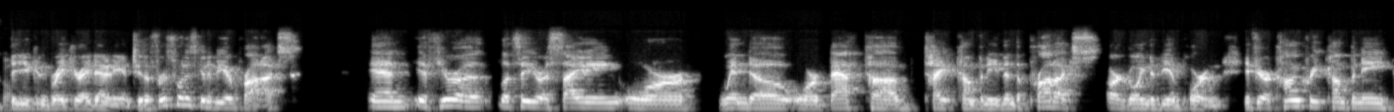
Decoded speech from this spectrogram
cool. that you can break your identity into. The first one is going to be your products. And if you're a, let's say you're a siding or window or bathtub type company, then the products are going to be important. If you're a concrete company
